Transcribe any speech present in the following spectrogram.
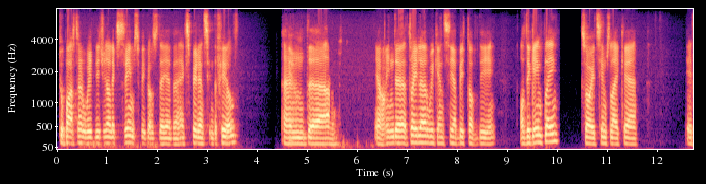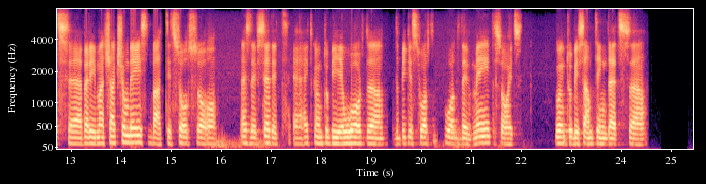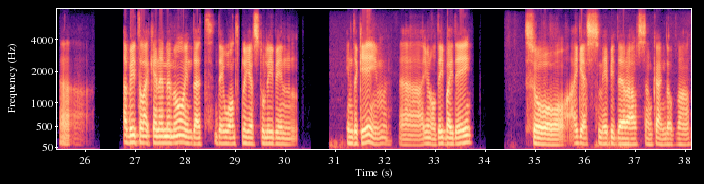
to partner with digital extremes because they have uh, experience in the field and you know in the trailer we can see a bit of the of the gameplay so it seems like it's very much action based but it's also as they've said it uh, it's going to be a world uh, the biggest world, world they've made so it's going to be something that's uh, uh, a bit like an MMO in that they want players to live in in the game, uh, you know, day by day. So I guess maybe there are some kind of uh,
